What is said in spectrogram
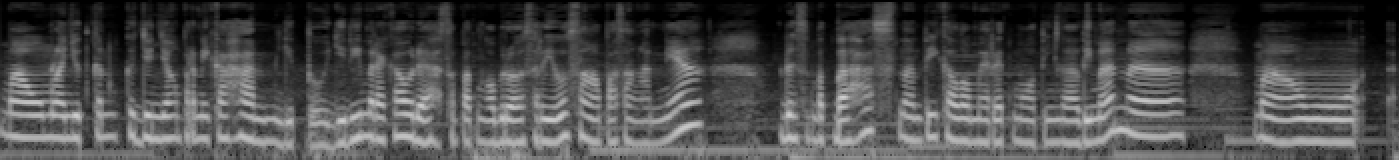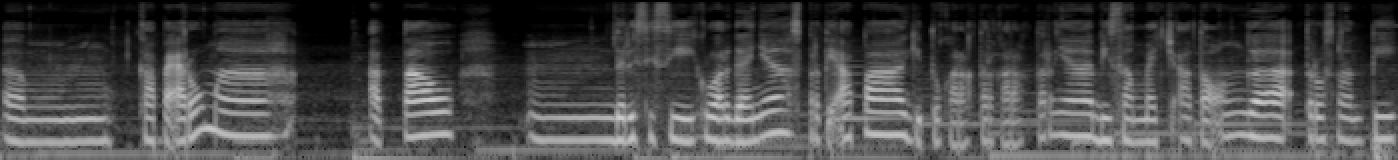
mau melanjutkan ke jenjang pernikahan gitu. Jadi mereka udah sempat ngobrol serius sama pasangannya, udah sempat bahas nanti kalau merit mau tinggal di mana, mau um, KPR rumah atau hmm, dari sisi keluarganya seperti apa gitu karakter-karakternya bisa match atau enggak. Terus nanti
